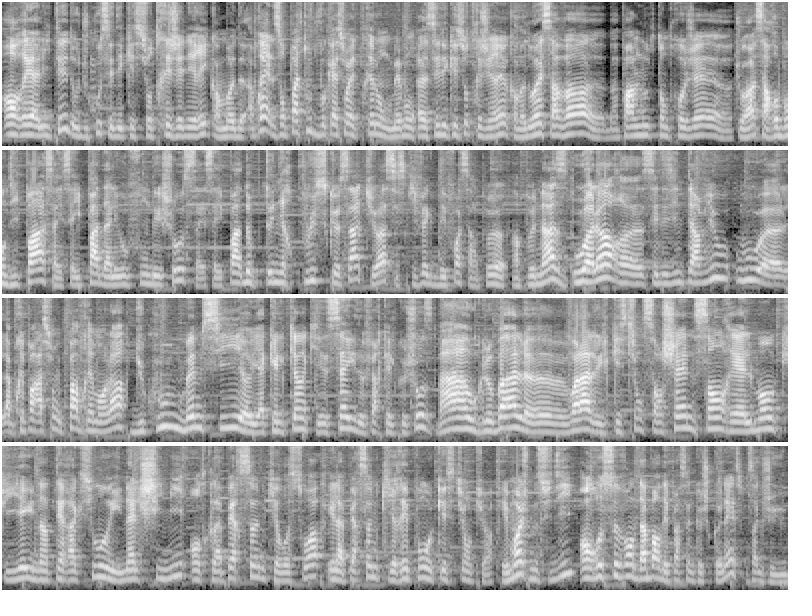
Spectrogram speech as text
en réalité, donc du coup c'est des questions très génériques en mode. Après, elles ont pas toutes vocation à être très longues, mais bon, euh, c'est des questions très génériques en mode ouais ça va, euh, bah parle-nous de ton projet, euh, tu vois, ça rebondit pas, ça essaye pas d'aller au fond des choses, ça essaye pas d'obtenir plus que ça, tu vois, c'est ce qui fait que des fois c'est un peu un peu naze. Ou alors euh, c'est des interviews où euh, la préparation est pas vraiment là, du coup même si il y a quelqu'un qui essaye de faire quelque chose, bah au global, euh, voilà, les questions s'enchaînent sans réellement qu'il y ait une interaction et une alchimie entre la personne qui reçoit et la personne qui répond aux questions, tu vois. Et moi je me suis dit, en recevant d'abord des personnes que je connais, c'est pour ça que j'ai eu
